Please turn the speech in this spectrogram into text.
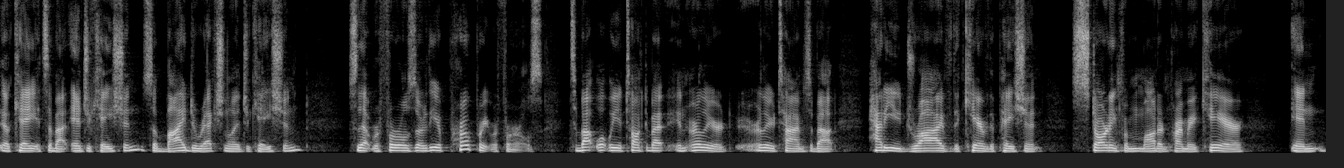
Okay, it's about education, so bi directional education, so that referrals are the appropriate referrals. It's about what we had talked about in earlier earlier times about how do you drive the care of the patient starting from modern primary care and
